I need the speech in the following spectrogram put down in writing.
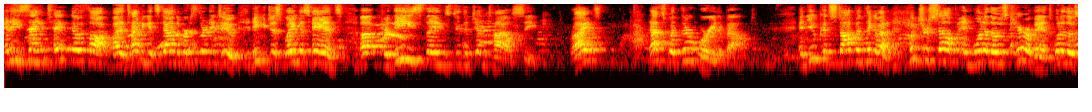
And he's saying, take no thought. By the time he gets down to verse 32, he could just wave his hands. Uh, for these things do the Gentiles seek. Right? That's what they're worried about. And you could stop and think about it. Put yourself in one of those caravans, one of those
